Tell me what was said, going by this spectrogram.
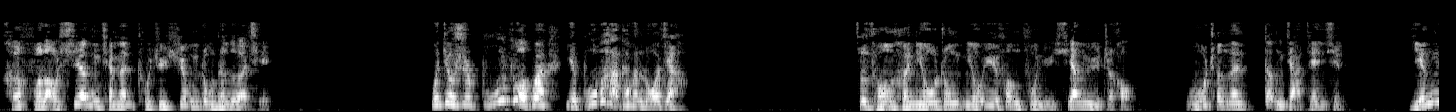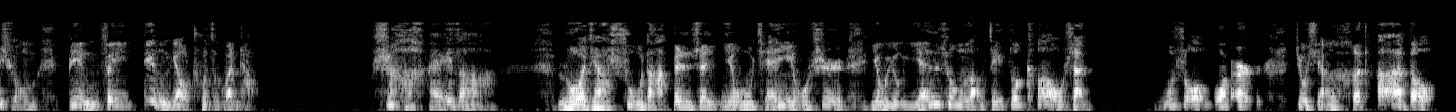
和父老乡亲们除去胸中的恶气。我就是不做官，也不怕他们罗家。自从和牛中牛玉凤父女相遇之后。吴承恩更加坚信，英雄并非定要出自官场。傻孩子，罗家树大根深，有钱有势，又有严嵩老贼做靠山，不做官儿就想和他斗，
